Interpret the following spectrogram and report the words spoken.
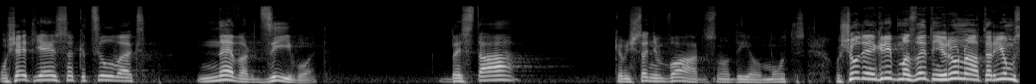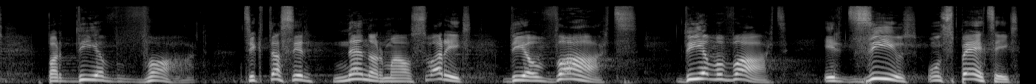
Un šeit Jēzus saka, ka cilvēks nevar dzīvot bez tā, ka viņš saņem vārdus no Dieva mutes. Un šodien gribu mazliet runāt ar jums par Dieva vārdu. Cik tas ir nenormāli svarīgs. Dieva vārds, Dieva vārds ir dzīves un spēcīgs.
